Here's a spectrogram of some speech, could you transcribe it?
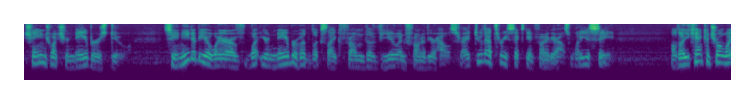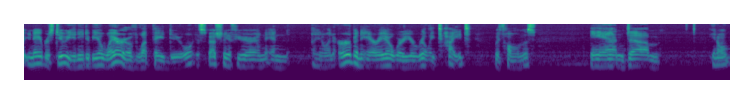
change what your neighbors do. So you need to be aware of what your neighborhood looks like from the view in front of your house, right? Do that 360 in front of your house. What do you see? Although you can't control what your neighbors do, you need to be aware of what they do, especially if you're in, in you know an urban area where you're really tight with homes. And um, you know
